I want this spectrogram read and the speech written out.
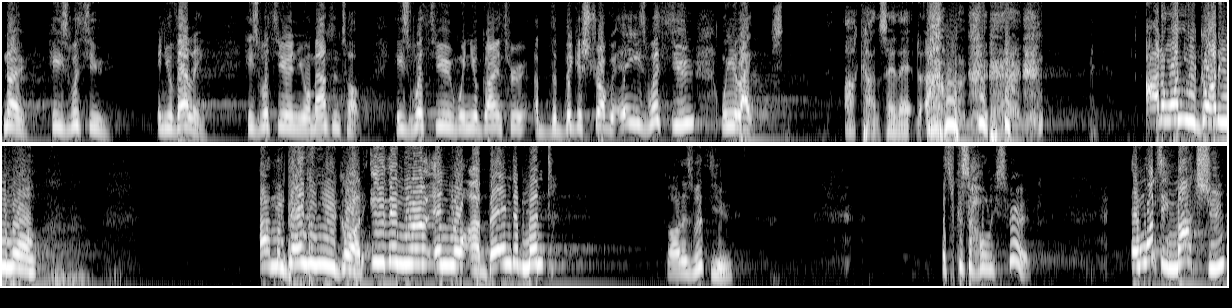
No, He's with you in your valley. He's with you in your mountaintop. He's with you when you're going through the biggest struggle. He's with you when you're like, I can't say that. I don't want you, God, anymore. I'm abandoning you, God. Even you're in your abandonment, God is with you. It's because of the Holy Spirit. And once He marks you,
